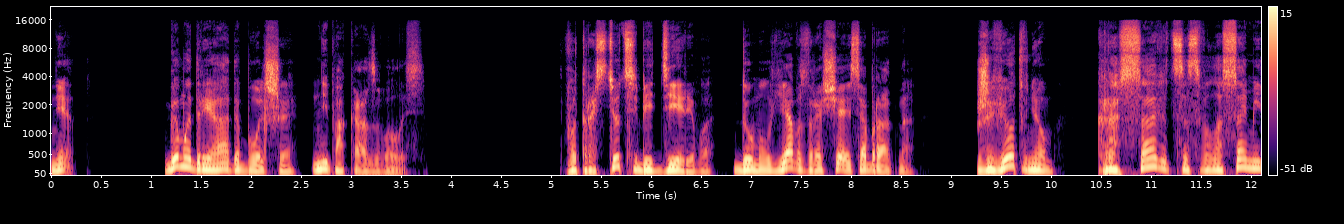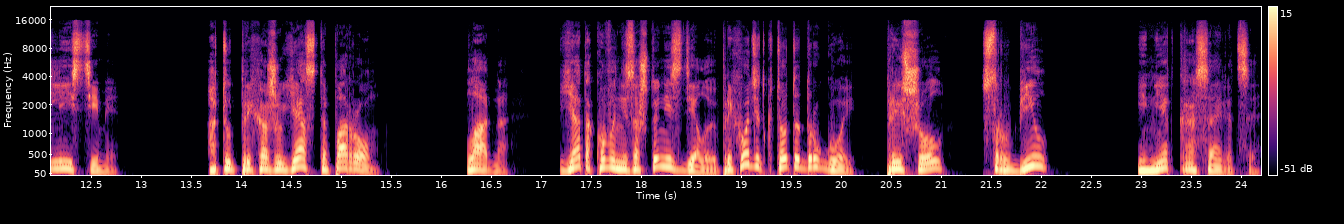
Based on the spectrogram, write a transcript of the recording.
Нет, гамадриада больше не показывалась. «Вот растет себе дерево», — думал я, возвращаясь обратно. «Живет в нем красавица с волосами-листьями. А тут прихожу я с топором. Ладно, я такого ни за что не сделаю. Приходит кто-то другой. Пришел, срубил, и нет красавицы.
